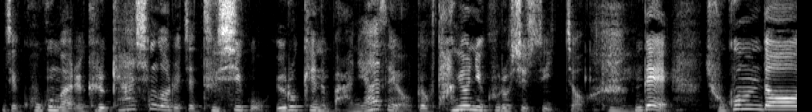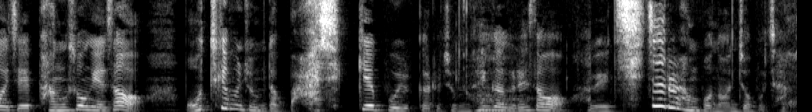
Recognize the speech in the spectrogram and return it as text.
이제 고구마를 그렇게 하신 거를 이제 드시고 이렇게는 많이 하세요. 그러니까 당연히 그러실 수 있죠. 네. 근데 조금 더 이제 방송에서 뭐 어떻게 보면 좀 더 맛있게 보일까를 좀 생각을 해서 치즈를 한번 얹어보자. 오,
